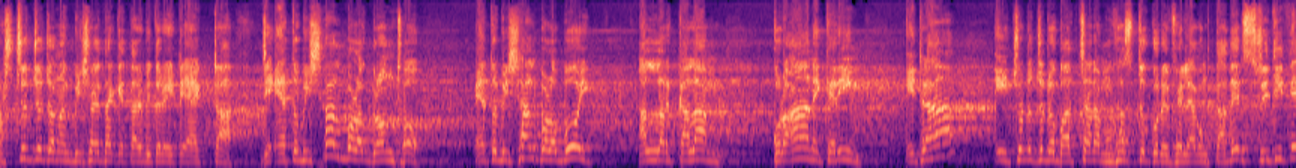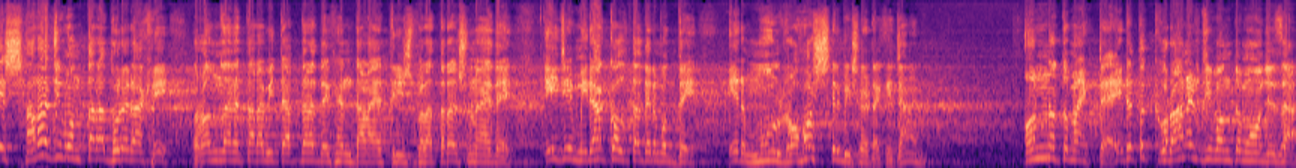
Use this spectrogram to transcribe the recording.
আশ্চর্যজনক বিষয় থাকে, তার ভিতরে এটা একটা, যে এত বিশাল বড় গ্রন্থ, এত বিশাল বড় বই, আল্লাহর কালাম, কোরআনে করিম, এটা এই ছোট ছোট বাচ্চারা মুখস্থ করে ফেলে এবং তাদের স্মৃতিতে সারা জীবন তারা ধরে রাখে। রমজানের তারাবিতে আপনারা দেখেন, দাঁড়ায় ত্রিশ পারা, তারা শোনায় দেয়। এই যে মিরাকল তাদের মধ্যে, এর মূল রহস্যের বিষয়টা কি জানেন? অন্যতম একটা, এটা তো কোরআনের জীবন্ত মজেজা।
